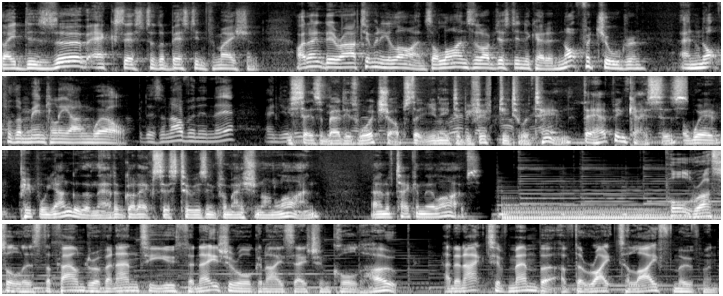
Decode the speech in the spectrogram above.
they deserve access to the best information. I don't think there are too many lines, the lines that I've just indicated, not for children and not for the mentally unwell. But there's an oven in there. he says about his workshops that you need to be 50 to attend. There have been cases where people younger than that have got access to his information online and have taken their lives. Paul Russell is the founder of an anti-euthanasia organisation called HOPE and an active member of the Right to Life movement.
